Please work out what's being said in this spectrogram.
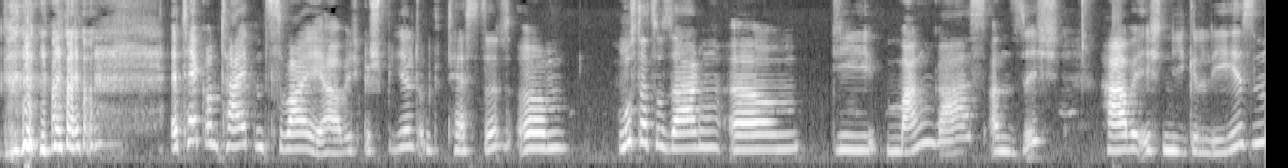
Attack on Titan 2 habe ich gespielt und getestet. Ähm, muss dazu sagen, ähm, die Mangas an sich habe ich nie gelesen,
